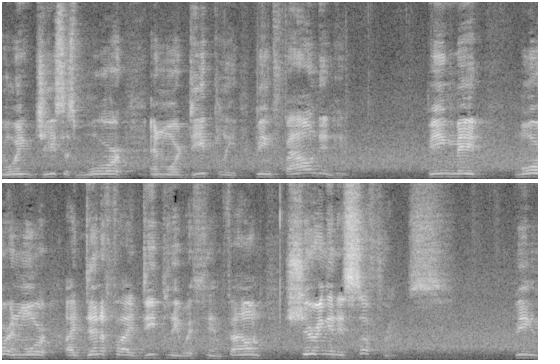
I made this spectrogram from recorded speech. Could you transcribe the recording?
Knowing Jesus more and more deeply, being found in him, being made more and more identified deeply with him, found sharing in his sufferings, being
